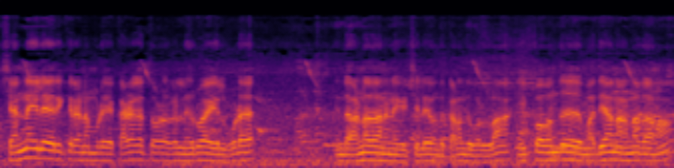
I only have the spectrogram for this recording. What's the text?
சென்னையில் இருக்கிற நம்முடைய கழகத் தோழர்கள் நிர்வாகிகள் கூட இந்த அன்னதான நிகழ்ச்சியிலே வந்து கலந்து கொள்ளலாம். இப்போ வந்து மத்தியானம் அன்னதானம்.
